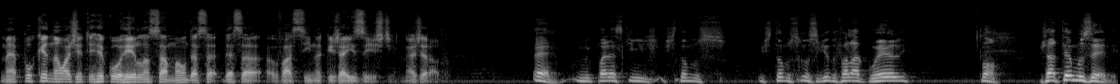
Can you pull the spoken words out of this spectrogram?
né, por que não a gente recorrer e lançar mão dessa, dessa vacina que já existe, né, Geraldo? É, me parece que estamos, estamos conseguindo falar com ele. Bom, já temos ele.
